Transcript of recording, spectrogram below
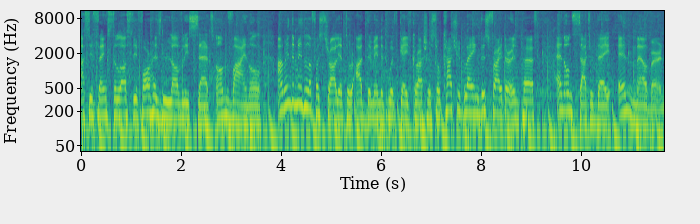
Massive thanks to Lostly for his lovely sets on vinyl. I'm in the middle of Australia tour at the minute with Gatecrasher, so catch me playing this Friday in Perth and on Saturday in Melbourne.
